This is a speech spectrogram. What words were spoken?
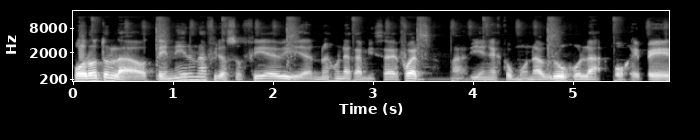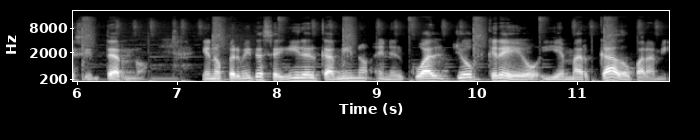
Por otro lado, tener una filosofía de vida no es una camisa de fuerza, más bien es como una brújula o GPS interno que nos permite seguir el camino en el cual yo creo y he marcado para mí,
